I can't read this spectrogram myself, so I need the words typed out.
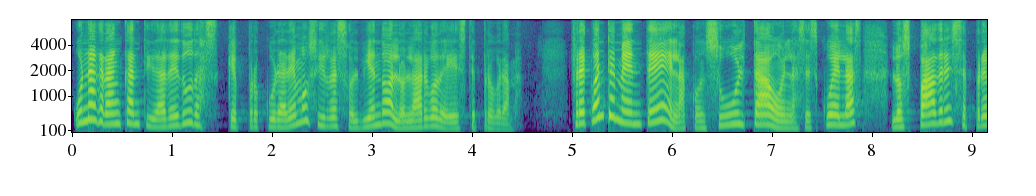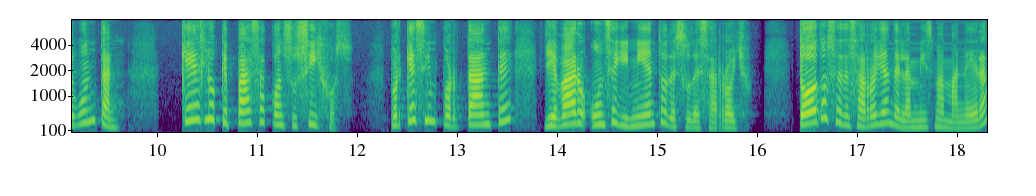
una gran cantidad de dudas que procuraremos ir resolviendo a lo largo de este programa. Frecuentemente en la consulta o en las escuelas, los padres se preguntan, ¿qué es lo que pasa con sus hijos? ¿Por qué es importante llevar un seguimiento de su desarrollo? ¿Todos se desarrollan de la misma manera?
